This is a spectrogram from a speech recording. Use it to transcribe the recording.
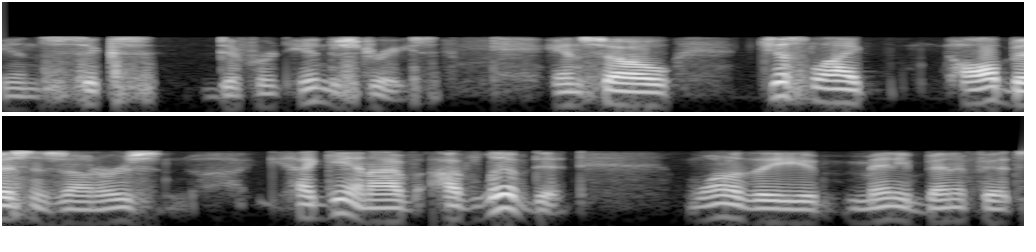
in six different industries. And so, just like all business owners, again, I've I've lived it. One of the many benefits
